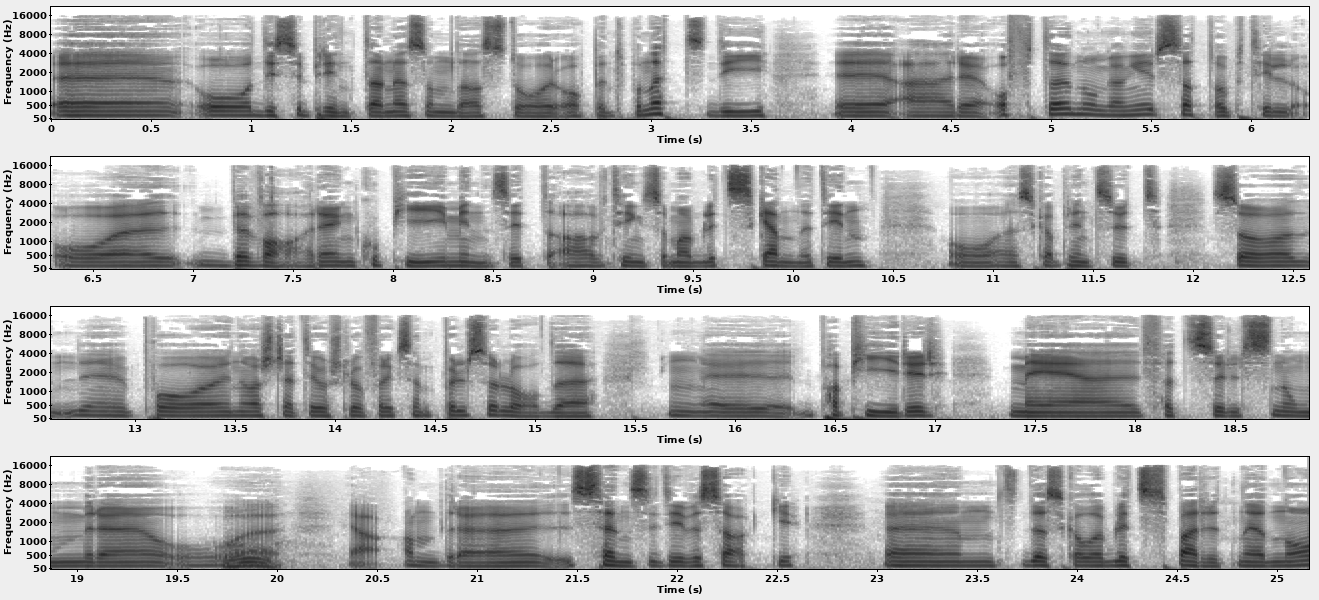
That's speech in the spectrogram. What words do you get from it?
Eh, og disse printerne som da står åpent på nett, de eh, er ofte, noen ganger, satt opp til å bevare en kopi i minnet sitt av ting som har blitt skannet inn og skal printes ut. Så eh, på Universitetet i Oslo eksempel så lå det mm, eh, papirer med fødselsnumre og Oh. ja, andre sensitive saker. Det skal ha blitt sperret ned nå,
